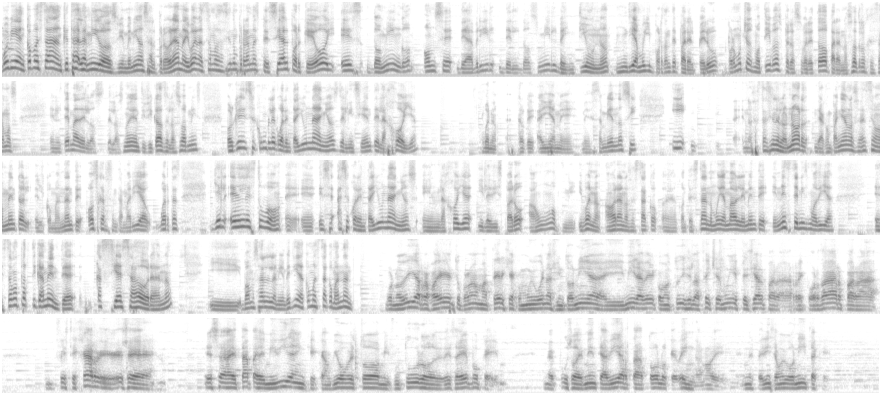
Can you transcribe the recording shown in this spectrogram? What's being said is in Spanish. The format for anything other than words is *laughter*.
Muy bien, ¿cómo están? ¿Qué tal amigos? Bienvenidos al programa. Y bueno, estamos haciendo un programa especial porque hoy es domingo 11 de abril del 2021, un día muy importante para el Perú, por muchos motivos, pero sobre todo para nosotros que estamos en el tema de los, de los no identificados de los ovnis, porque hoy se cumple 41 años del incidente de La Joya. Bueno, creo que ahí ya me, están viendo, sí. Y nos está haciendo el honor de acompañarnos en este momento el, comandante Oscar Santamaría Huertas. Y él, estuvo eh, eh, hace 41 años en La Joya y le disparó a un ovni. Y bueno, ahora nos está eh, contestando muy amablemente en este mismo día. Estamos prácticamente casi a esa hora, ¿no? Y vamos a darle la bienvenida. ¿Cómo está, comandante? Buenos días, Rafael, tu programa Matergia con muy buena sintonía. Y mira, a ver, como tú dices, la fecha es muy especial para recordar, para festejar ese, esa etapa de mi vida en que cambió pues, todo mi futuro desde esa época y me puso de mente abierta a todo lo que venga, ¿no? una experiencia muy bonita que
